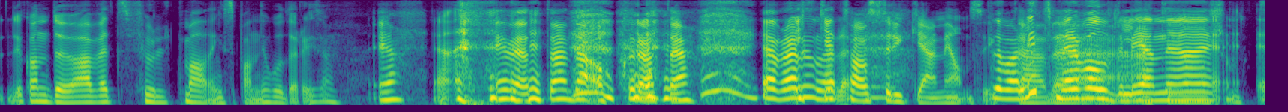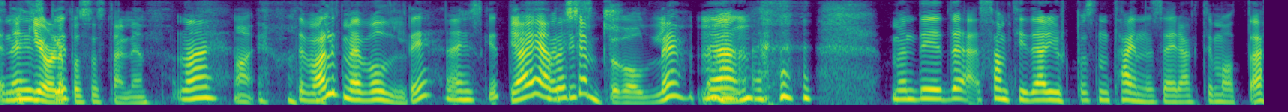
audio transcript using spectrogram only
du kan dø av et fullt malingsspann i hodet, liksom. ja. Ja. Jeg vet det. Det er akkurat det. Ikke sånn ta strykejern i ansiktet. Det var litt mer voldelig enn jeg- enn jeg Ikke gjør det på søsteren din. Nei, Nei. det var litt mer voldelig enn jeg husket. Ja, jeg var er kjempevoldelig. Ja. Mhm. Men de, det, samtidig er det gjort på sånn tegneserieaktig måte.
